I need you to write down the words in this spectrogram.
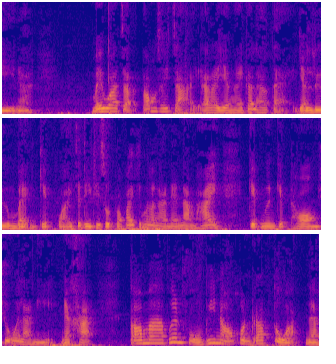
ดีๆ นะ ไม่ว่าจะต้องใช้จ่ายอะไรยังไงก็แล้ว แต่อย่าลืมแบ่งเก็บไว้จะดีที่สุดเพราะไพ่ขึ้นพลังงานแนะนำให้เก็บเงินเก็บทองช่วงเวลานี้นะคะ ต่อมาเพื่อนฝูงพี่น้องคนรอบตัวนะ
